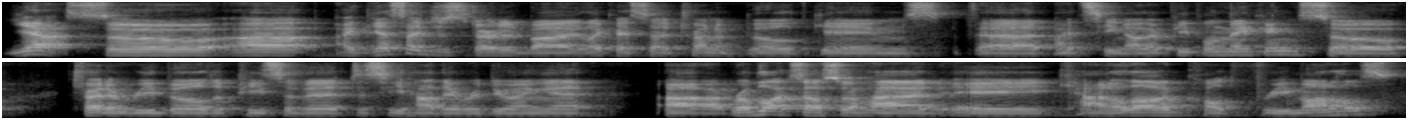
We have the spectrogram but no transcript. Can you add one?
Yeah, so uh, I guess I just started by, like I said, trying to build games that I'd seen other people making. So try to rebuild a piece of it to see how they were doing it. Uh, Roblox also had a catalog called Free Models,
